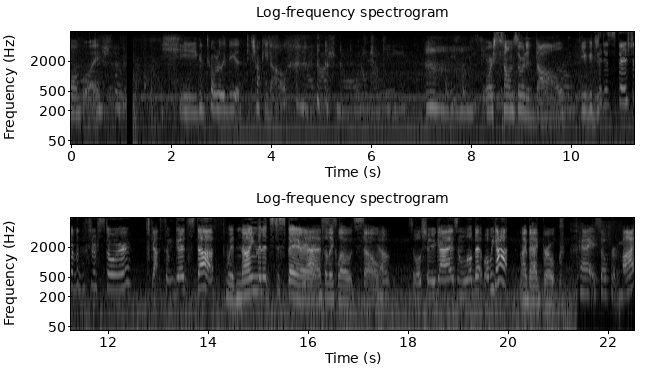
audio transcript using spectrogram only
Oh boy. He could totally be a Chucky doll. Oh my gosh, no, no chunky. or some sort of doll. You could We just just finished up at the thrift store. Got some good stuff. with nine minutes to spare Yes. until they close. So Yep. So we'll show you guys in a little bit what we got. my bag broke. Okay, so for my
